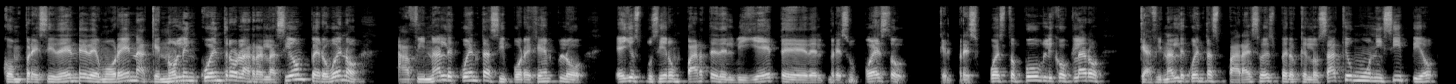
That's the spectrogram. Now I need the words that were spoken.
con presidente de Morena, que no le encuentro la relación, pero bueno, a final de cuentas, si por ejemplo ellos pusieron parte del billete, del presupuesto, que el presupuesto público, claro, que a final de cuentas para eso es, pero que lo saque un municipio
